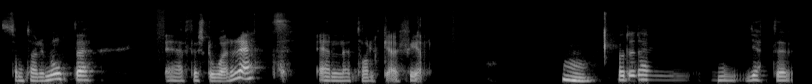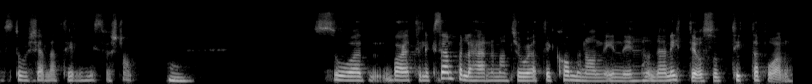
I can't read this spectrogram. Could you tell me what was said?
som tar emot det eh, förstår rätt eller tolkar fel. Mm. Och Det där är en jättestor källa till missförstånd. Mm. Så bara till exempel det här när man tror att det kommer någon in i 190 och så tittar på en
